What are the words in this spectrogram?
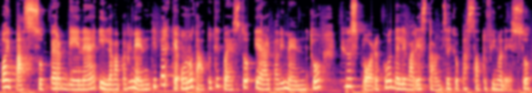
Poi passo per bene il lavapavimenti perché ho notato che questo era il pavimento più sporco delle varie stanze che ho passato fino adesso.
